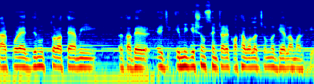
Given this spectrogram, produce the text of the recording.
তারপরে একদিন উত্তরাতে আমি তাদের এই ইমিগ্রেশন সেন্টারে কথা বলার জন্য গেলাম আর কি।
